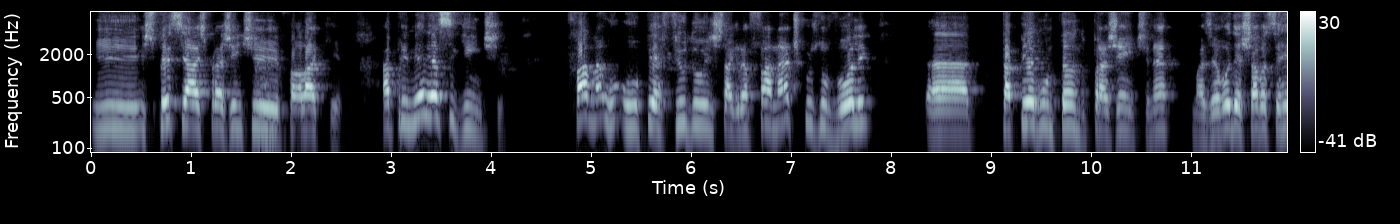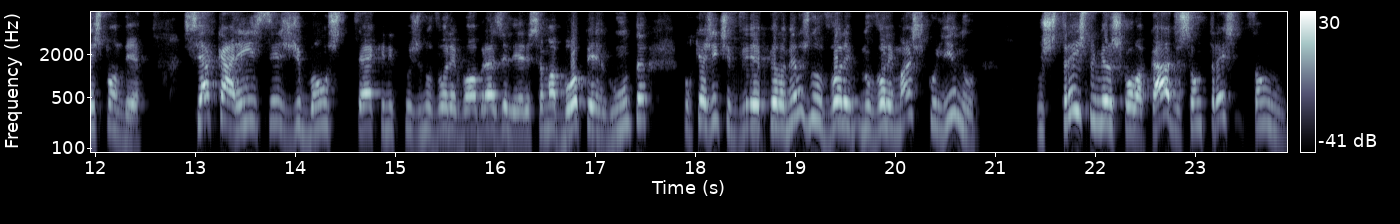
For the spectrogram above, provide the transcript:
e especiais para a gente falar aqui. A primeira é a seguinte: o perfil do Instagram Fanáticos do Vôlei está uh, perguntando para a gente, né? Mas eu vou deixar você responder se há carências de bons técnicos no voleibol brasileiro. Isso é uma boa pergunta, porque a gente vê, pelo menos no vôlei, no vôlei masculino, os três primeiros colocados são, três, são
